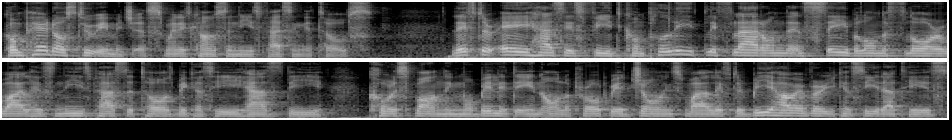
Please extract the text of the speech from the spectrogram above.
Compare those two images when it comes to knees passing the toes. Lifter A has his feet completely flat on the, and stable on the floor while his knees pass the toes because he has the corresponding mobility in all appropriate joints while lifter B however you can see that his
